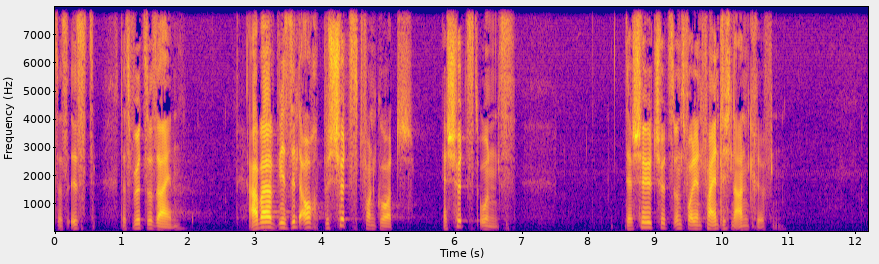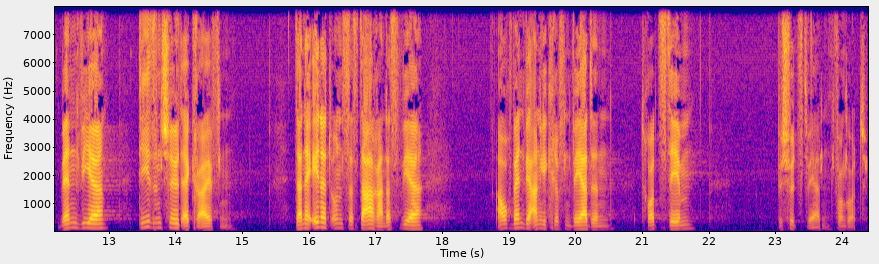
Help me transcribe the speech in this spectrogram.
das ist, das wird so sein. Aber wir sind auch beschützt von Gott. Er schützt uns. Der Schild schützt uns vor den feindlichen Angriffen. Wenn wir diesen Schild ergreifen, dann erinnert uns das daran, dass wir, auch wenn wir angegriffen werden, trotzdem beschützt werden von Gott.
